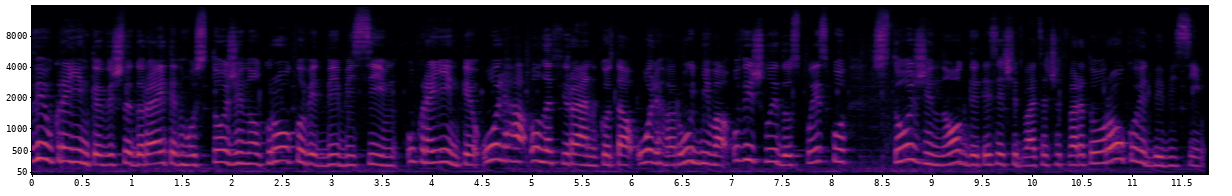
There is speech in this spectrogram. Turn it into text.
Дві українки ввійшли до рейтингу 100 жінок року від BBC. Українки Ольга Олефіренко та Ольга Рудніва увійшли до списку 100 жінок 2024 року від BBC.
